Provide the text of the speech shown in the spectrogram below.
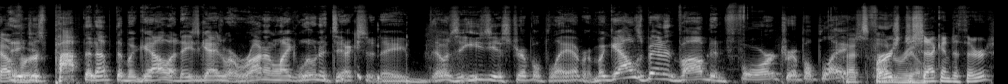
ever. They just popped it up to Miguel, and these guys were running like lunatics. And they that was the easiest triple play ever. Miguel's been involved in four triple plays. That's First unreal. to second to third?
